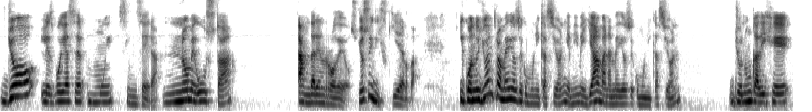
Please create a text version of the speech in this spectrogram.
yo les voy a ser muy sincera. No me gusta andar en rodeos. Yo soy de izquierda. Y cuando yo entro a medios de comunicación y a mí me llaman a medios de comunicación, yo nunca dije,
